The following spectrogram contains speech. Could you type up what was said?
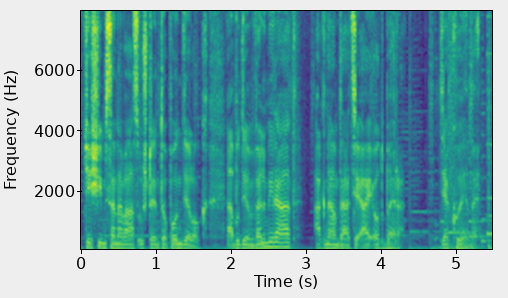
Teším sa na vás už tento pondelok a budem veľmi rád, ak nám dáte aj odber. Ďakujeme.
